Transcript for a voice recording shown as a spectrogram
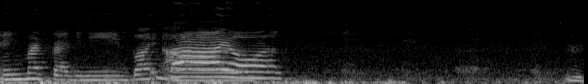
ಎಂಡ್ ಮಾಡ್ತಾ ಇದ್ದೀನಿ. ಬಾಯ್ Bye ಹ್ಞೂ ಹ್ಮ್.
